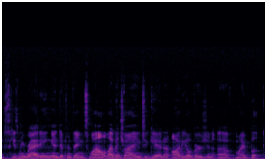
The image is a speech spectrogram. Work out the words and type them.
excuse me, writing, and different things. Well, I've been trying to get an audio version of my book.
